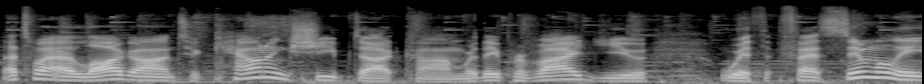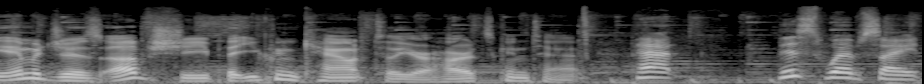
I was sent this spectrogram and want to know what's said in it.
That's why I log on to countingsheep.com where they provide you with facsimile images of sheep that you can count to your heart's content. Pat, this website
